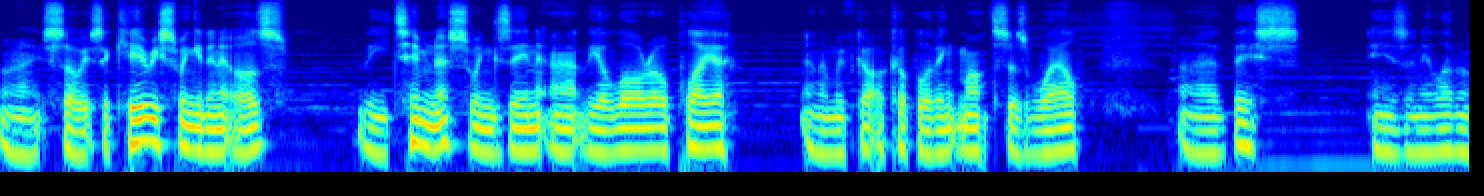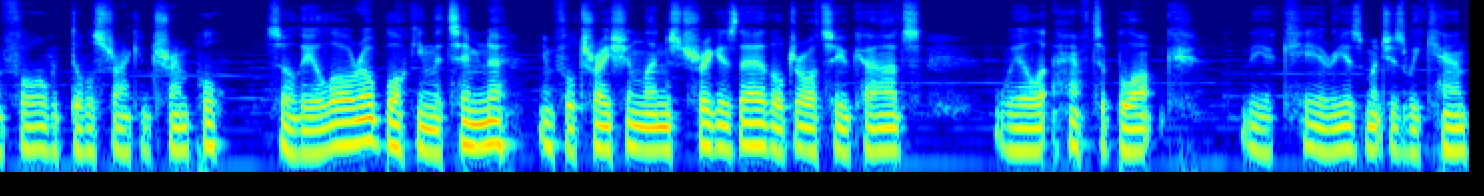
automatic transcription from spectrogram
Alright, so it's Akiri swinging in at us. The Tymna swings in at the Oloro player. And then we've got a couple of Ink Moths as well. Uh, this is an 11-4 with double strike and trample. So the Oloro blocking the Tymna. Infiltration lens triggers there. They'll draw two cards. We'll have to block the Akiri as much as we can.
